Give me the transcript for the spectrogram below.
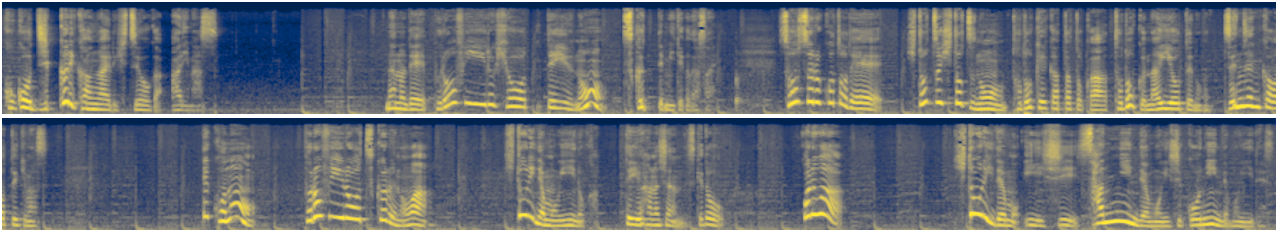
ここをじっくり考える必要があります。なのでプロフィール表っていうのを作ってみてください。そうすることで一つ一つの届け方とか届く内容っていうのが全然変わってきます。このプロフィールを作るのは1人でもいいのかっていう話なんですけどこれは1人でもいいし3人でもいいし5人でもいいです。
